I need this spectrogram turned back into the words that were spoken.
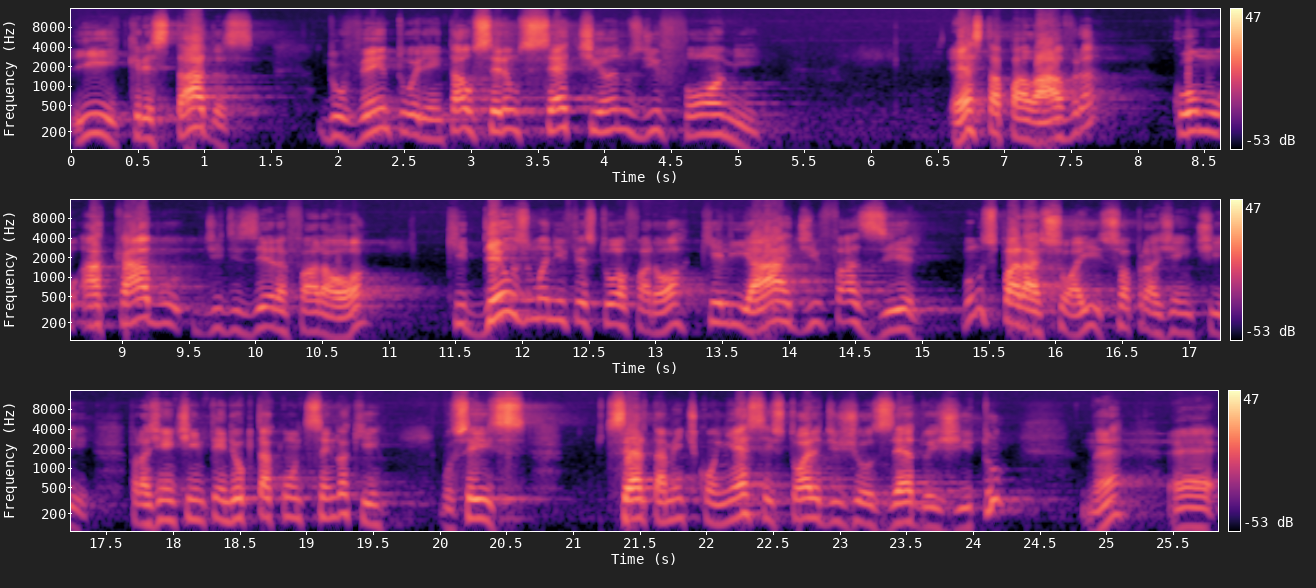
e crestadas do vento oriental serão sete anos de fome. Esta palavra, como acabo de dizer a Faraó, que Deus manifestou a Faraó que ele há de fazer. Vamos parar só aí, só para gente, a gente entender o que está acontecendo aqui. Vocês certamente conhecem a história de José do Egito, né? É,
